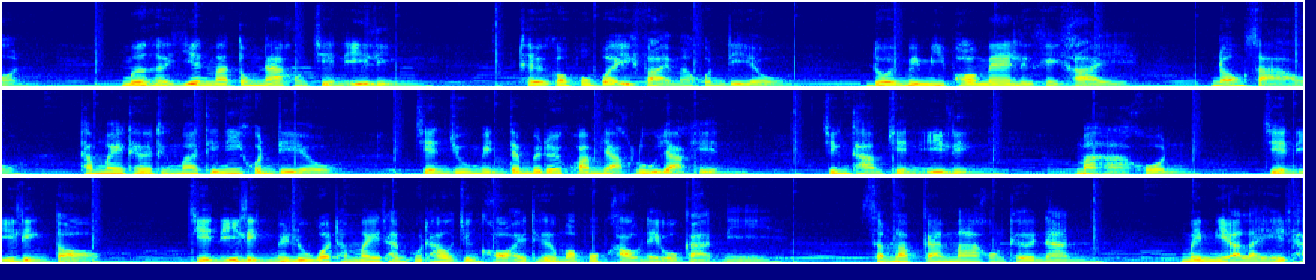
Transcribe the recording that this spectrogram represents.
อน เมื่อเหยเยี่ยนมาตรงหน้าของเจียนอี้หลิง เธอก็พบว่าอีกฝ่ายมาคนเดียว โดยไม่มีพ่อแม่หรือใครๆ น้องสาวทำไมเธอถึงมาที่นี่คนเดียว เจียนยูหมินเต็มไปด้วยความอยากรู้อยากเห็น จึงถามเจียนอี้หลิง มาหาคน เจียนอี้หลิงตอบ เจียนอี้หลิงไม่รู้ว่าทำไมท่านผู้เฒ่าจึงขอให้เธอมาพบเขาในโอกาสนี้สำหรับการมาของเธอนั้น ไม่มีอะไรให้ท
